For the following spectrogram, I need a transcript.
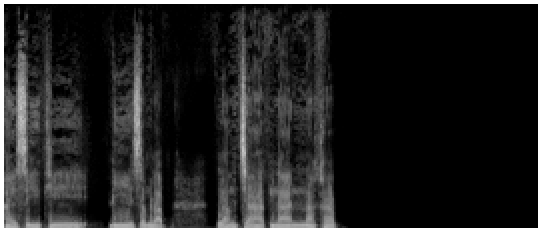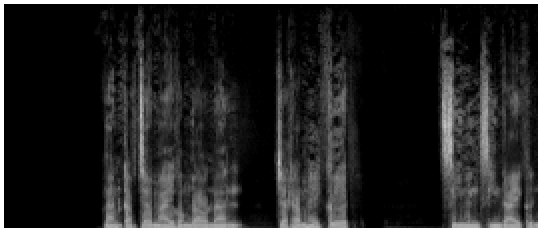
ให้สิ่งที่ ดีสำหรับหลังจากนั้นนะครับการกลับใจใหม่ของเรานั้น จะทำให้เกิดสิ่งหนึ่งสิ่งใดขึ้น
